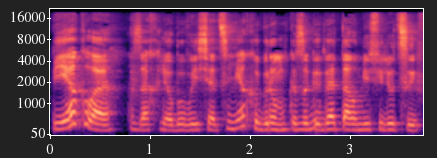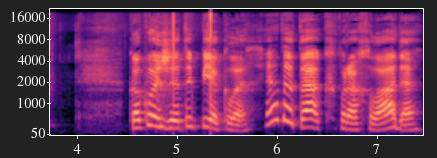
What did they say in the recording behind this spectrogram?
Пекло? Захлебываясь от смеха, громко загоготал Мефилюциф. Какое же это пекло? Это так, прохлада.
